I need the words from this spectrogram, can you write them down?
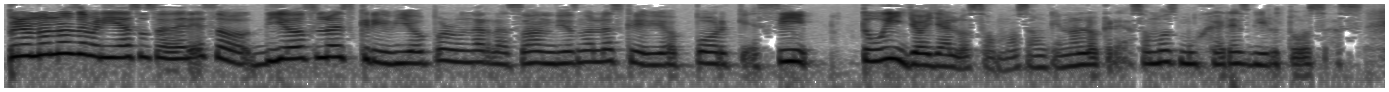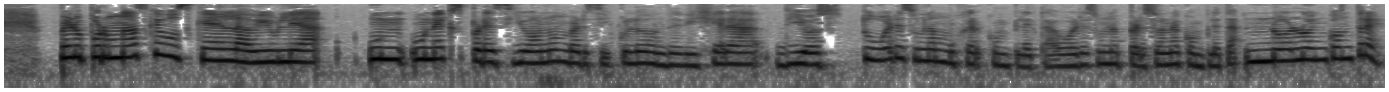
Pero no nos debería suceder eso. Dios lo escribió por una razón, Dios no lo escribió porque sí Tú y yo ya lo somos, aunque no lo creas, somos mujeres virtuosas. Pero por más que busqué en la Biblia una expresión, un versículo donde dijera, Dios, tú eres una mujer completa o eres una persona completa, no lo encontré.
